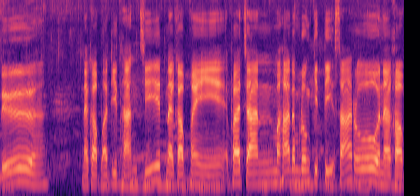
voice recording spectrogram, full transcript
เด้อนะครับอธิษฐานจิตนะครับให้พระอาจารย์มหาดำรงกิติสาโรนะครับ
